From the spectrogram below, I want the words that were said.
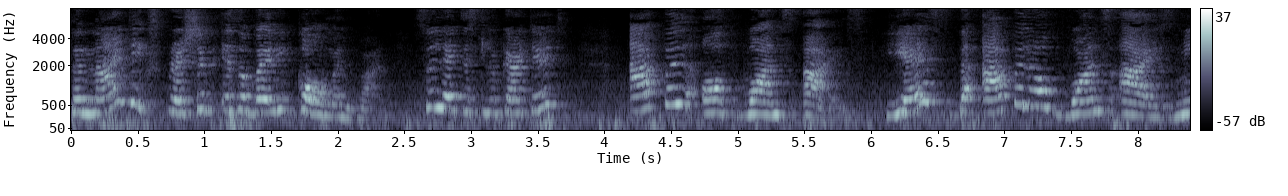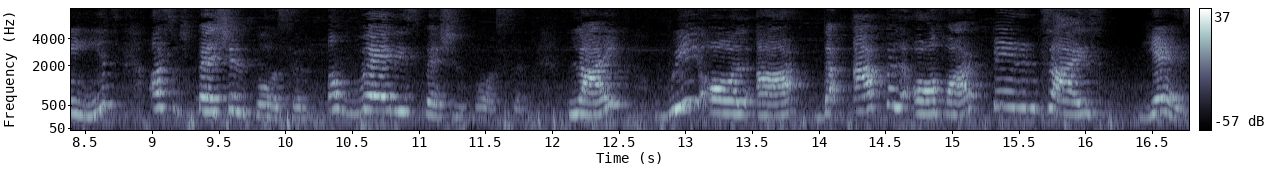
The ninth expression is a very common one. So let us look at it. Apple of one's eyes. Yes, the apple of one's eyes means a special person, a very special person. Like we all are the apple of our parents' eyes Yes,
